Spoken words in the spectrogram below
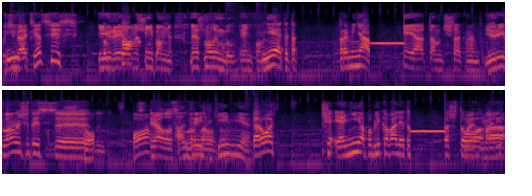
У И- тебя отец есть? Ну, Юрий кто? Иванович, я не помню. Ну, я ж малым был, я не помню. Нет, это про меня. Не, я там читаю комменты. Юрий Иванович это из э, О, сериала «Слуга Андрей, народа». скинь мне. Короче, и они опубликовали эту что... Мари- а,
